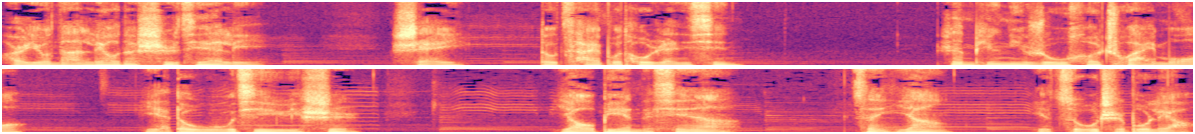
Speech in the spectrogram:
而又难料的世界里，谁？都猜不透人心，任凭你如何揣摩，也都无济于事。要变的心啊，怎样也阻止不了。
